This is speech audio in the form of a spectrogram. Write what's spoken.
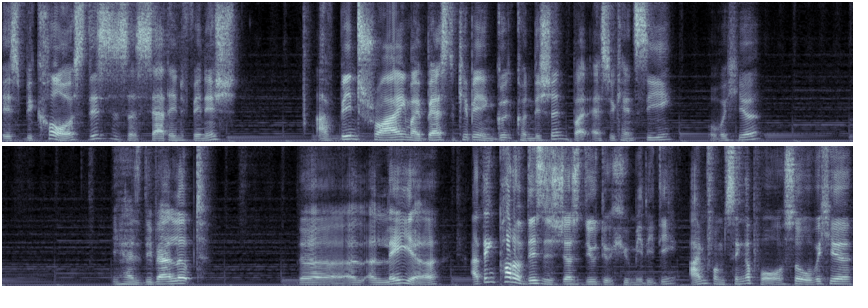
is because this is a satin finish, I've been trying my best to keep it in good condition, but as you can see over here, it has developed the a, a, layer. I think part of this is just due to humidity. I'm from Singapore, so over here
